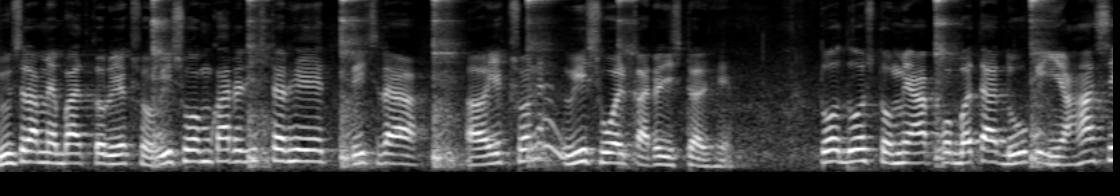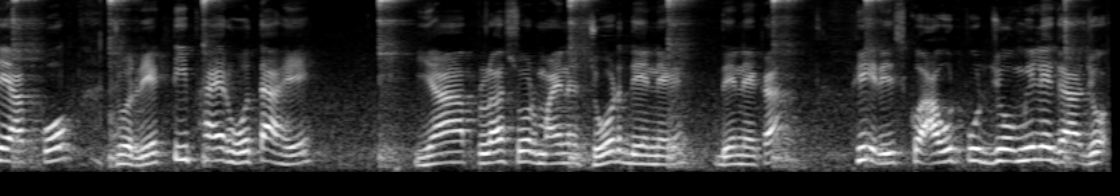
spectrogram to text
दूसरा मैं बात करूँ एक सौ बीस ओम का रजिस्टर है, तीसरा एक सौ बीस वोल्ट का रजिस्टर है। तो दोस्तों, मैं आपको बता दूँ कि यहाँ से आपको जो रेक्टिफायर होता है, यहाँ प्लस और माइनस जोड़ देने देने का, फिर इसको आउटपुट जो मिलेगा, जो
